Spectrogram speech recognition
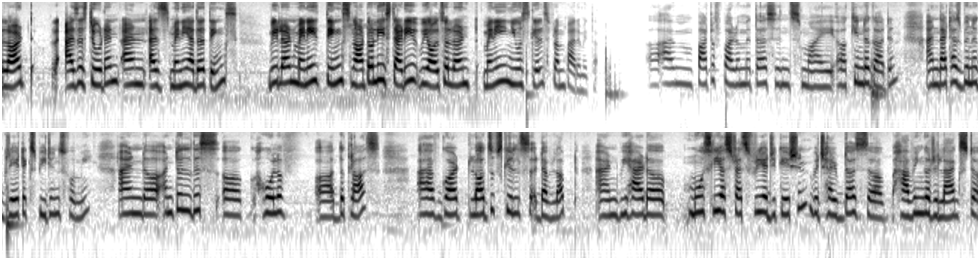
a lot as a student and as many other things. We learned many things, not only study, we also learned many new skills from Paramita. Uh, I'm part of Paramita since my uh, kindergarten, and that has been a great experience for me. And uh, until this uh, whole of uh, the class, I have got lots of skills developed, and we had a mostly a stress-free education, which helped us uh, having a relaxed uh,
